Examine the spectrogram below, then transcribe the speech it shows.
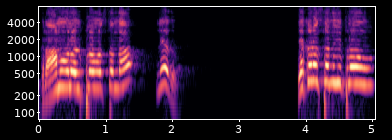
గ్రామంలో విప్లవం వస్తుందా? లేదు. ఎక్కడొస్తుంది విప్లవం?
